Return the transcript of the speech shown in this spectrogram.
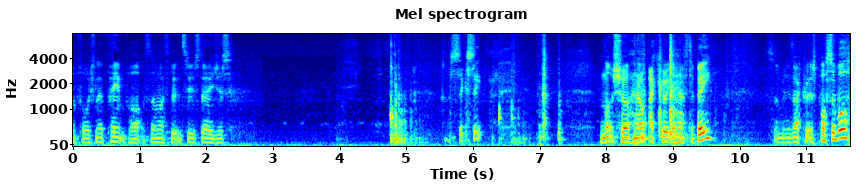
unfortunately a paint pot, so I'm going to have to do it in two stages. 60. I'm not sure how accurate you have to be, so I'm being as accurate as possible.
